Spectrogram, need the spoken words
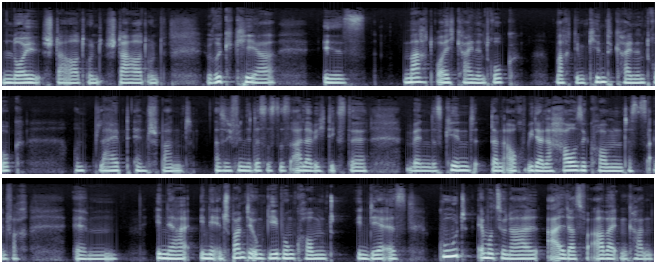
Neustart und Start und Rückkehr, ist, macht euch keinen Druck, macht dem Kind keinen Druck und bleibt entspannt. Also ich finde, das ist das Allerwichtigste, wenn das Kind dann auch wieder nach Hause kommt, dass es einfach ähm, in, der, in eine entspannte Umgebung kommt, in der es gut emotional all das verarbeiten kann,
